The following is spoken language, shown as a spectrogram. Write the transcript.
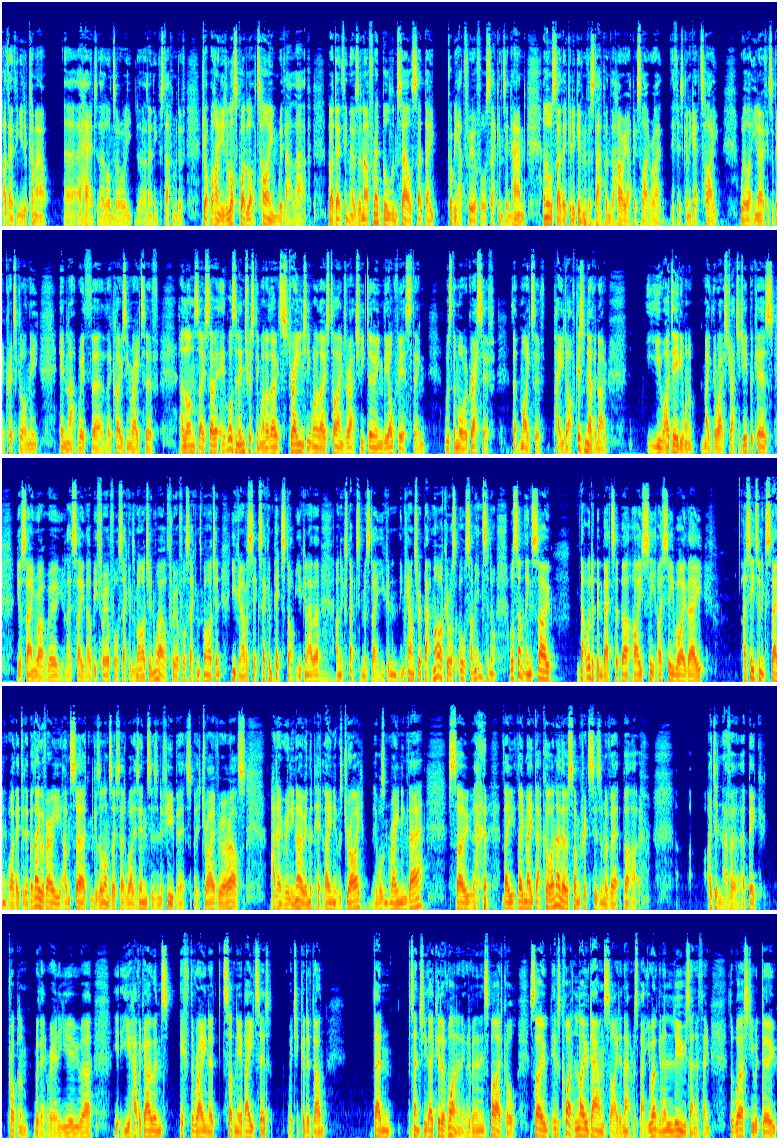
I don't think he'd have come out uh, ahead, Alonso, or he, I don't think Verstappen would have dropped behind. He'd have lost quite a lot of time with that lap, but I don't think there was enough. Red Bull themselves said they probably had three or four seconds in hand. And also they could have given Verstappen the hurry up. It's like, right, if it's going to get tight, we'll let you know if it's a bit critical on the in lap with uh, the closing rate of Alonso. So it, it was an interesting one, although it's strangely one of those times where actually doing the obvious thing was the more aggressive that might have paid off because you never know you ideally want to make the right strategy because you're saying, right, we're, let's say there'll be three or four seconds margin. Well, three or four seconds margin, you can have a six second pit stop. You can have an mm. unexpected mistake. You can encounter a back marker or, or some incident or, or something. So that would have been better, but I see, I see why they, I see to an extent why they did it, but they were very uncertain because Alonso said, well, it's inters in a few bits, but it's dry everywhere else. I don't really know. In the pit lane, it was dry. It wasn't raining there. So they they made that call. I know there was some criticism of it, but I, I didn't have a, a, big problem with it really. You uh, you have a go, and if the rain had suddenly abated, which it could have done, then potentially they could have won, and it would have been an inspired call. So it was quite low downside in that respect. You weren't going to lose anything. The worst you would do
